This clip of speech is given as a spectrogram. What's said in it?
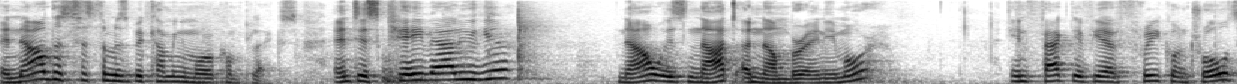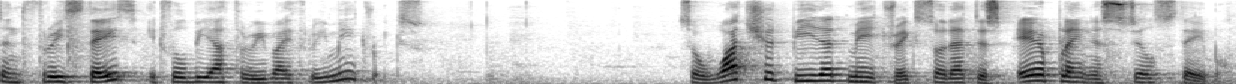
And now the system is becoming more complex. And this k value here now is not a number anymore. In fact, if you have three controls and three states, it will be a 3 by 3 matrix. So what should be that matrix so that this airplane is still stable?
